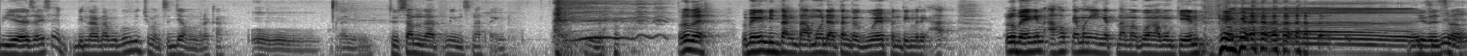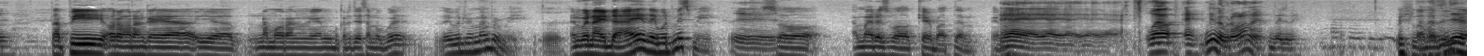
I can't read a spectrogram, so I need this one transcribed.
ya as I said, bintang tamu gue cuma sejam mereka. Hmm. And to some that means nothing. lo, be, lo bayangin bintang tamu datang ke gue penting-penting. Ah, Lo bayangin Ahok emang inget nama gue nggak mungkin. Ah, gitu, gitu so. Tapi orang-orang kayak ya enam orang yang bekerja sama gue, they would remember me. And when I die, they would miss me. Iya, iya. So I might as well care about them. You know? Ya ya ya ya ya. Well, eh ini udah berapa lama ya by the way? Lama juga ya.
